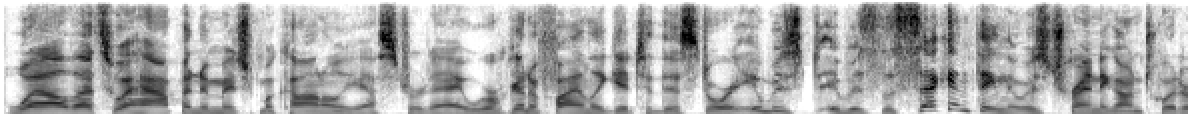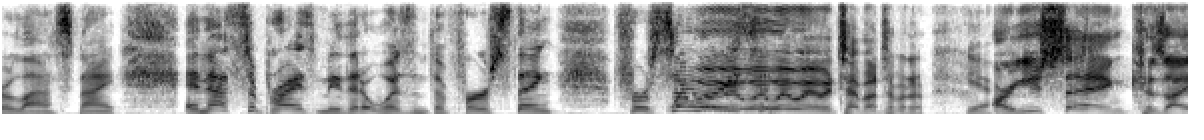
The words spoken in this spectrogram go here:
Well, that's what happened to Mitch McConnell yesterday. We're going to finally get to this story. It was it was the second thing that was trending on Twitter last night, and that surprised me that it wasn't the first thing. For some wait, reason, wait, wait, wait, wait, time out, time out. Yeah. Are you saying because I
